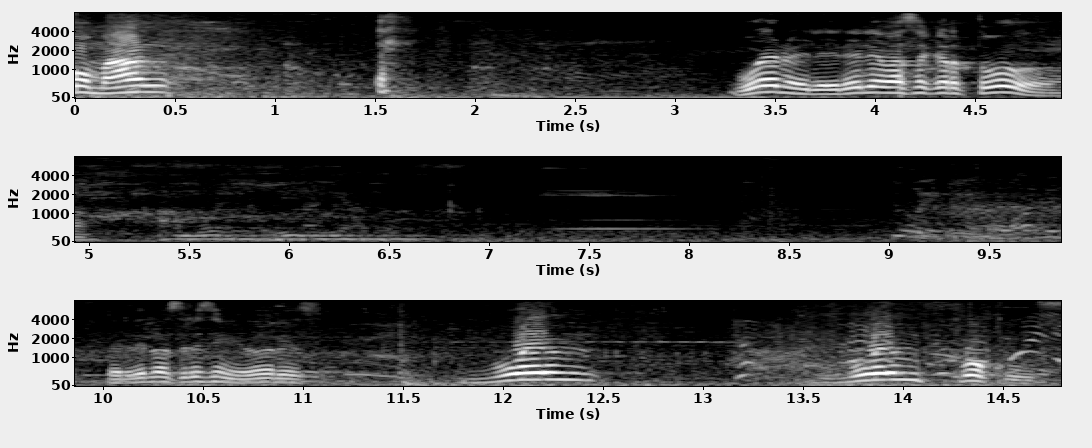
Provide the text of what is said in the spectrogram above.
No, man. Bueno, y Leire le va a sacar todo. Perder los tres inhibidores. Buen. Buen focus.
